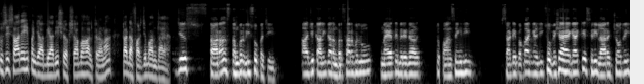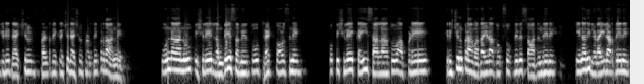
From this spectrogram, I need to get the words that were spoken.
ਤੁਸੀਂ ਸਾਰੇ ਹੀ ਪੰਜਾਬੀਆਂ ਦੀ ਸੁਰੱਖਿਆ ਬਹਾਲ ਕਰਾਉਣਾ ਤੁਹਾਡਾ ਫਰਜ਼ ਬਣਦਾ ਆ। ਅੱਜ 17 ਸਤੰਬਰ 2025 ਅੱਜ ਅਕਾਲੀ ਦਲ ਅੰਮ੍ਰਿਤਸਰ ਵੱਲੋਂ ਮੈਂ ਤੇ ਮੇਰੇ ਨਾਲ ਤੂਫਾਨ ਸਿੰਘ ਜੀ, ਸਾਡੇ ਬੱਬਾ ਗਿੱਲ ਜੀ, ਸੋ ਵਿਸ਼ਾ ਹੈਗਾ ਕਿ ਸ੍ਰੀ ਲਾਰਨ ਚੌਧਰੀ ਜਿਹੜੇ ਨੈਸ਼ਨਲ ਫਰੰਟ ਦੇ ਕ੍ਰਿਸਚੀਅਨ ਨੈਸ਼ਨਲ ਫਰੰਟ ਦੇ ਪ੍ਰਧਾਨ ਨੇ, ਉਹਨਾਂ ਨੂੰ ਪਿਛਲੇ ਲੰਬੇ ਸਮੇਂ ਤੋਂ ਥ੍ਰੈਟ ਕਾਲਸ ਨੇ ਉਹ ਪਿਛਲੇ ਕਈ ਸਾਲਾਂ ਤੋਂ ਆਪਣੇ ਕ੍ਰਿਸਚੀਅਨ ਭਰਾਵਾਂ ਦਾ ਜਿਹੜਾ ਦੁੱਖ ਸੁੱਖ ਦੇ ਵਿੱਚ ਸਾਥ ਦਿੰਦੇ ਨੇ, ਇਹਨਾਂ ਦੀ ਲੜਾਈ ਲੜਦੇ ਨੇ।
